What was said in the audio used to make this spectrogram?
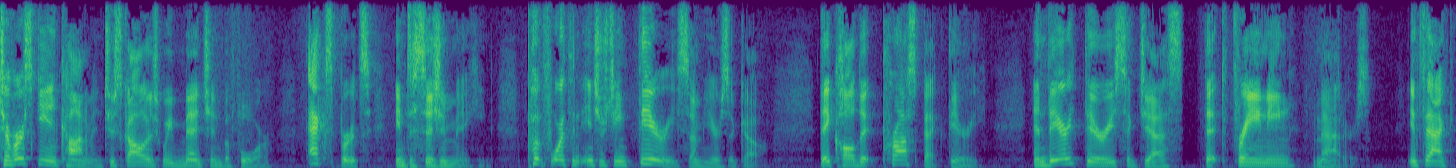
Tversky and Kahneman, two scholars we've mentioned before, experts in decision making, put forth an interesting theory some years ago. They called it prospect theory. And their theory suggests that framing matters. In fact,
